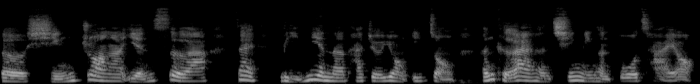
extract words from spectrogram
的形状啊、颜色啊，在里面呢，它就用一种很可爱、很亲民、很多彩哦。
